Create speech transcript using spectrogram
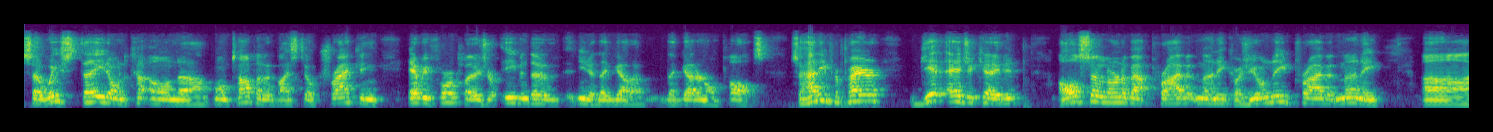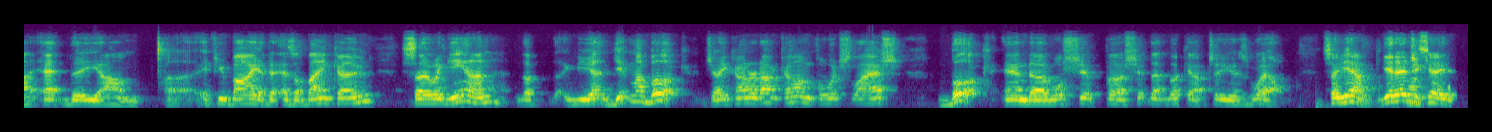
So we've stayed on on uh, on top of it by still tracking every foreclosure, even though you know they've got a they've got it on pause. So how do you prepare? Get educated. Also learn about private money because you'll need private money uh, at the um, uh, if you buy it as a bank owned. So again, the get, get my book jayconner.com forward slash book, and uh, we'll ship uh, ship that book out to you as well. So yeah, get educated. Awesome.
